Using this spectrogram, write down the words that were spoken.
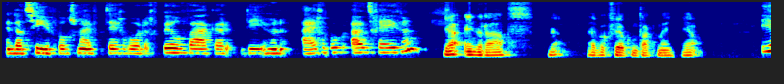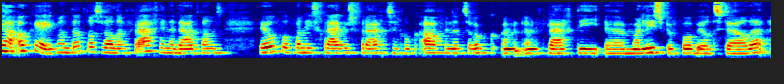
en dat zie je volgens mij tegenwoordig veel vaker, die hun eigen boek uitgeven. Ja, inderdaad. Ja, daar heb ik veel contact mee. Ja. Ja, oké, want dat was wel een vraag inderdaad. Want heel veel van die schrijvers vragen zich ook af, en dat is ook een, een vraag die eh, Marlies bijvoorbeeld stelde.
